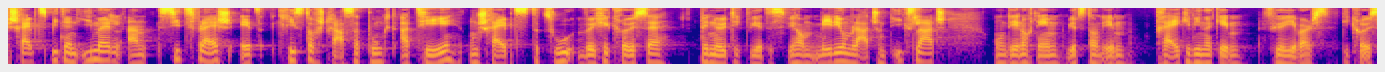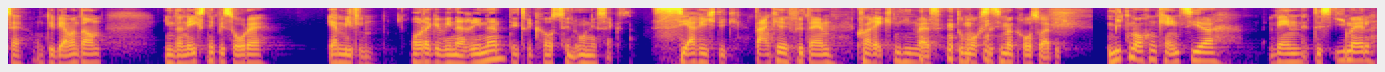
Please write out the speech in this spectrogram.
schreibt bitte ein E-Mail an sitzfleisch.christophstrasser.at und schreibt dazu, welche Größe benötigt wird. Wir haben Medium, Large und X-Large und je nachdem wird es dann eben drei Gewinner geben für jeweils die Größe. Und die werden wir dann in der nächsten Episode ermitteln. Oder Gewinnerinnen, die Trikots sind Unisex. Sehr richtig. Danke für deinen korrekten Hinweis. Du machst es immer großartig. Mitmachen könnt ihr, wenn das E-Mail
